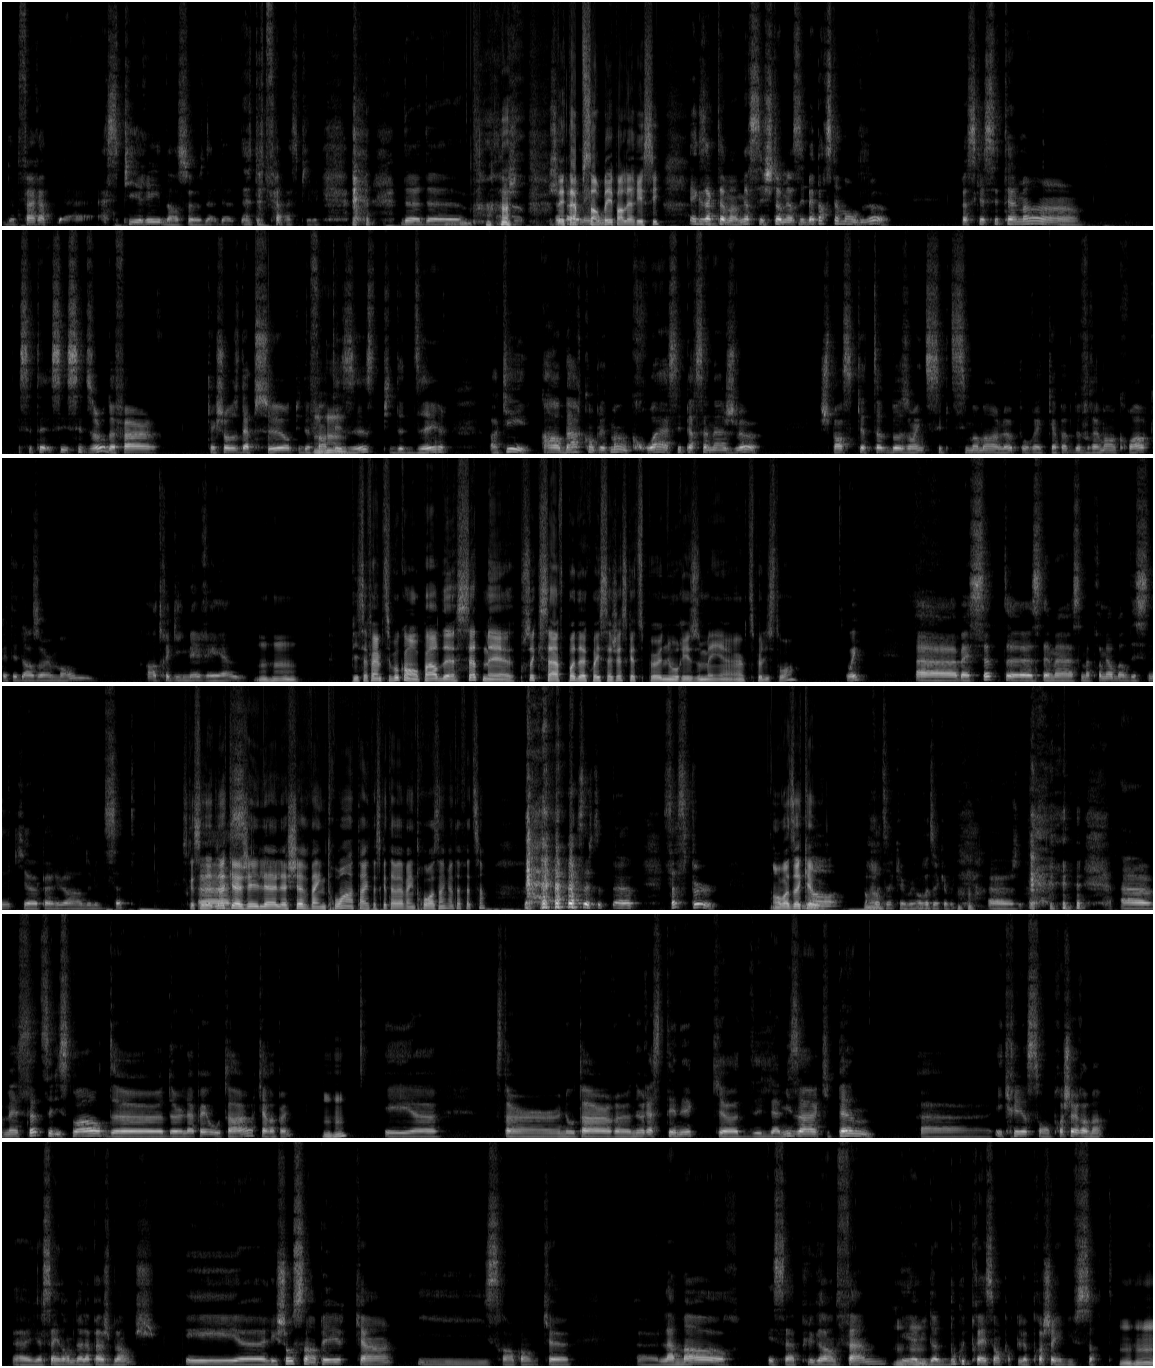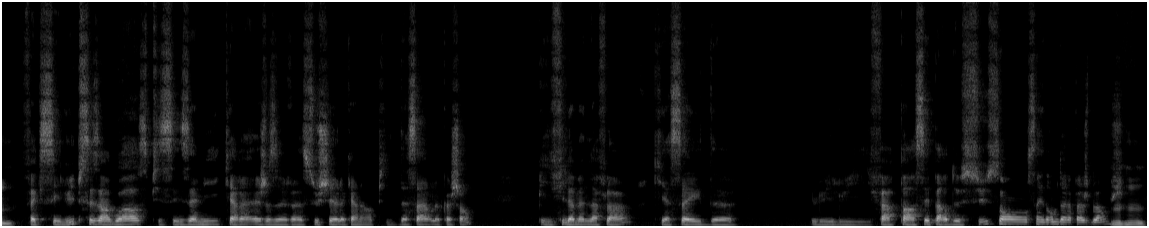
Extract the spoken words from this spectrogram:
de te faire aspirer dans ce... De, de- de- de te faire aspirer. de... D'être absorbé par le récit. Exactement. Merci, je te remercie. Ben, par ce monde-là. Parce que c'est tellement... C'est dur de faire quelque chose d'absurde, puis de Mhm. fantaisiste, puis de te dire, OK, embarque complètement, crois à ces personnages-là. Je pense que tu as besoin de ces petits moments-là pour être capable de vraiment croire que tu es dans un monde, entre guillemets, réel. Mhm. Puis ça fait un petit bout qu'on parle de 7, mais pour ceux qui savent pas de quoi il s'agit, est-ce que tu peux nous résumer un, un petit peu l'histoire? Oui. Euh, ben, 7, euh, c'était ma, c'est ma première bande dessinée qui a paru en 2017. Est-ce que c'est de là Euh, que j'ai le, le chiffre 23 en tête? Est-ce que tu avais 23 ans quand t'as fait ça? Ça se peut. On va dire que oui. On Non? va dire que oui, on va dire que oui. Euh, euh, mais 7, c'est l'histoire d'un lapin auteur, Carapin. Mhm. Et euh, c'est un, auteur neurasthénique qui a de la misère, qui peine à écrire son prochain roman. Il a le syndrome de la page blanche. Et les choses s'empirent quand il se rend compte que la mort est sa plus grande fan et elle lui donne beaucoup de pression pour que le prochain livre sorte. Mhm. Fait que c'est lui puis ses angoisses puis ses amis, Cara, je veux dire, euh, Souchet le canard puis Dessert le cochon, puis Philomène la fleur qui essaye de lui lui faire passer par-dessus son syndrome de la page blanche Mhm.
